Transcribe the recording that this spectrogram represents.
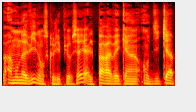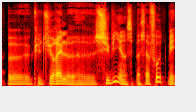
à mon avis, dans ce que j'ai pu observer, elle part avec un handicap euh, culturel euh, subi, hein, c'est pas sa faute, mais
